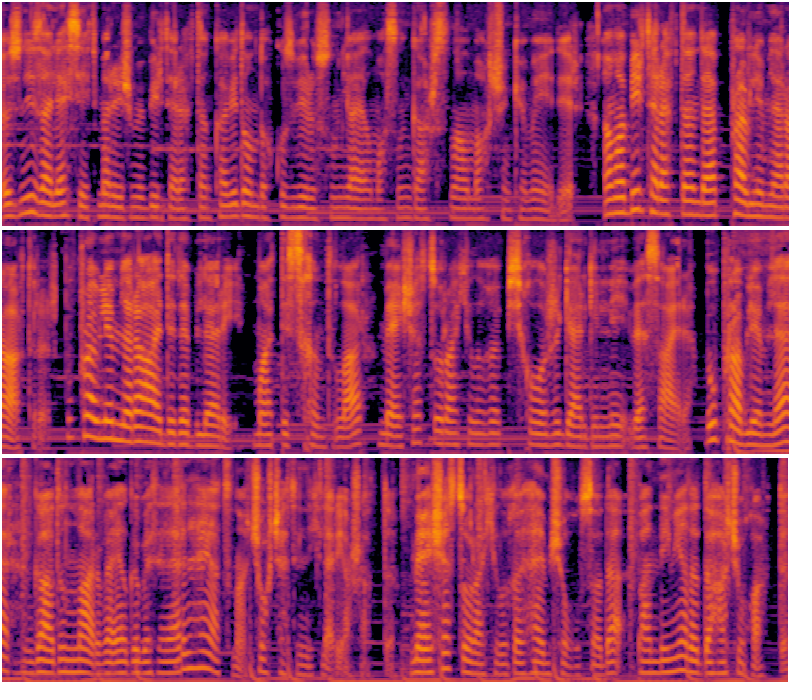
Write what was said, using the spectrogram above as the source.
özünü izolyasiya etmə rejimi bir tərəfdən COVID-19 virusunun yayılmasının qarşısını almaq üçün kömək edir, amma bir tərəfdən də problemləri artırır. Bu problemlərə aid edə bilərik: maddi sıxıntılar, məişət zorakılığı, psixoloji gərginlik və s. Bu problemlər qadınlar və LGBT-lərin həyatına çox çətinliklər yaşatdı. Məişət zorakılığı həmişə olsa da, pandemiyada daha çox artdı.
